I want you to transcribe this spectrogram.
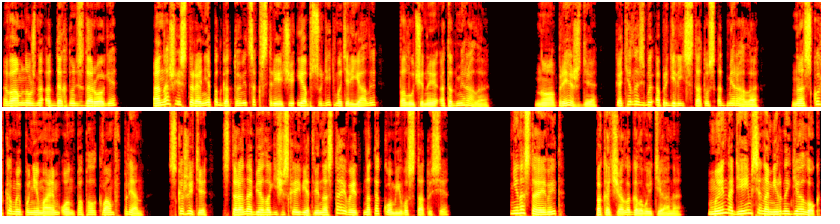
Вам нужно отдохнуть с дороги, а нашей стороне подготовиться к встрече и обсудить материалы, полученные от адмирала. Но прежде хотелось бы определить статус адмирала. Насколько мы понимаем, он попал к вам в плен. Скажите, сторона биологической ветви настаивает на таком его статусе? — Не настаивает, — покачала головой Тиана. — Мы надеемся на мирный диалог,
